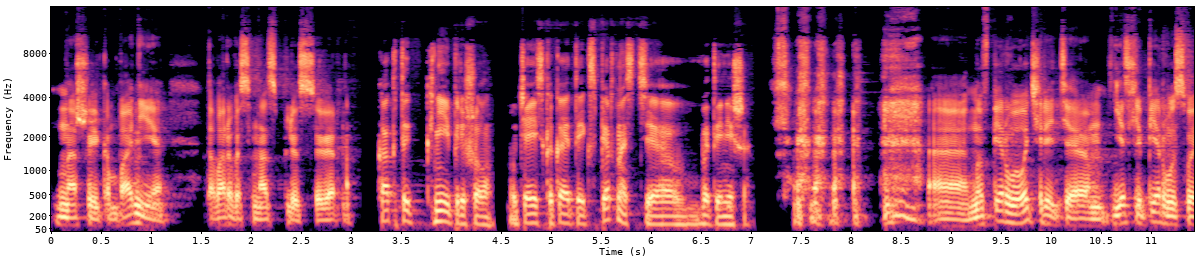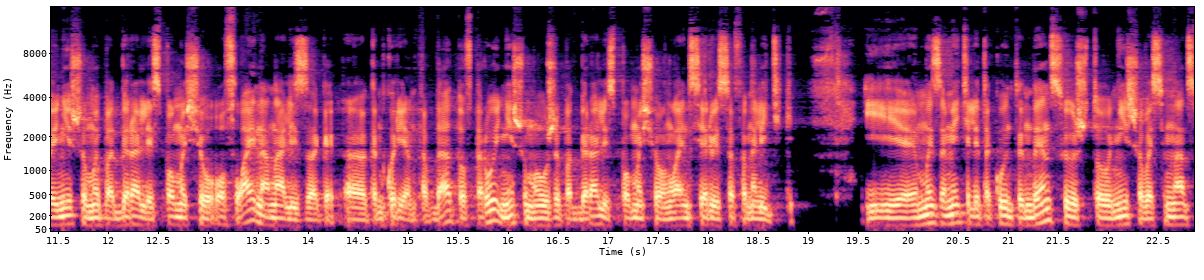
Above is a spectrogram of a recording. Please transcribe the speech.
нашей компании – товары 18+, все верно. Как ты к ней пришел? У тебя есть какая-то экспертность э, в этой нише? Э, ну, в первую очередь, э, если первую свою нишу мы подбирали с помощью офлайн анализа конкурентов, да, то вторую нишу мы уже подбирали с помощью онлайн-сервисов аналитики. И мы заметили такую тенденцию, что ниша 18+,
